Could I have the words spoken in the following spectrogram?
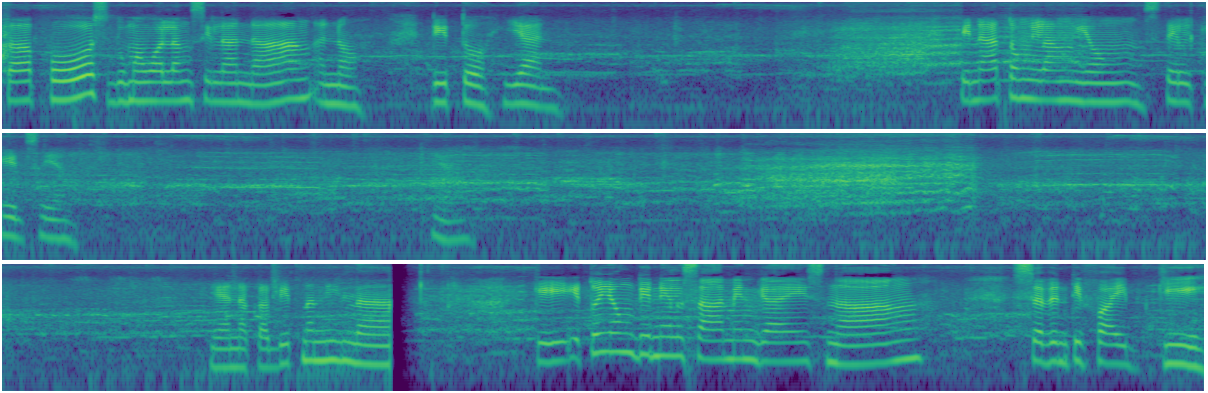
Tapos, gumawa lang sila ng, ano, dito, yan. Pinatong lang yung steel cage, yan. Yan. Yan, nakabit na nila. Okay, ito yung dinil sa amin guys ng 75k.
